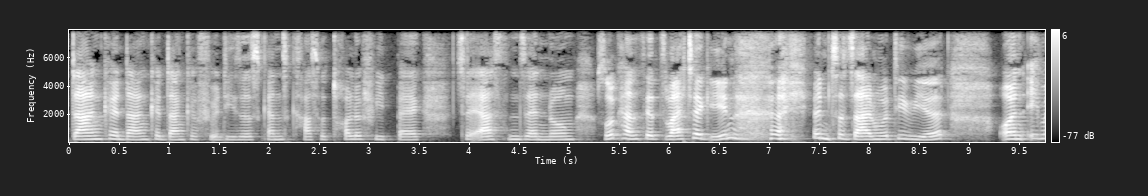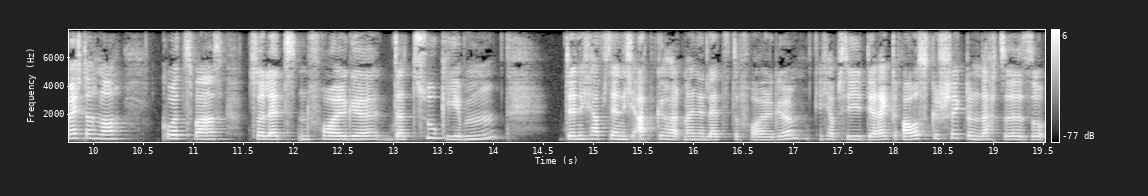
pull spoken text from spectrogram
danke, danke, danke für dieses ganz krasse, tolle Feedback zur ersten Sendung. So kann es jetzt weitergehen. Ich bin total motiviert. Und ich möchte auch noch kurz was zur letzten Folge dazugeben. Denn ich habe es ja nicht abgehört, meine letzte Folge. Ich habe sie direkt rausgeschickt und dachte so,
